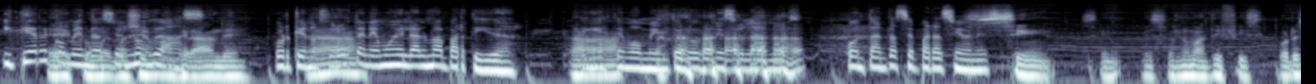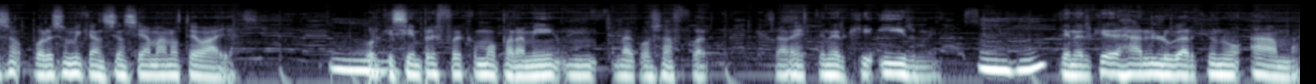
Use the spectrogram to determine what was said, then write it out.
¿Y qué Eh, recomendación nos emoción más das? grande. Porque nosotros Ah. tenemos el alma partida en Ah. este momento los venezolanos, con tantas separaciones. Sí, sí, eso es lo más difícil. Por eso, por eso mi canción se llama No te vayas. Mm. Porque siempre fue como para mí un- una cosa fuerte, ¿sabes? Tener que irme, Ujú, tener que dejar el lugar que uno ama,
